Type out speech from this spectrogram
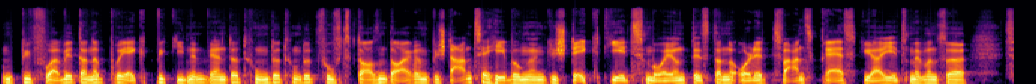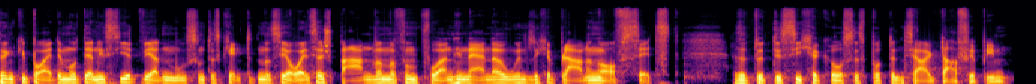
Und bevor wir dann ein Projekt beginnen, werden dort 100, 150.000 Euro in Bestandserhebungen gesteckt, jedes Mal. Und das dann alle 20, 30 Jahre, jedes Mal, wenn so, so ein Gebäude modernisiert werden muss. Und das könnte man sich alles ersparen, wenn man von vornherein eine ordentliche Planung aufsetzt. Also dort ist sicher großes Potenzial dafür BIM.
